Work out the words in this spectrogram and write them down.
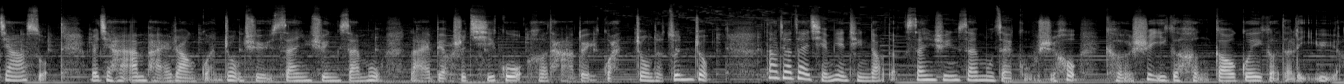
枷锁，而且还安排让管仲去三勋三木来表示齐国和他对管仲的尊重。大家在前面听到的三勋三木，在古时候可是一个很高规格的礼玉啊。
